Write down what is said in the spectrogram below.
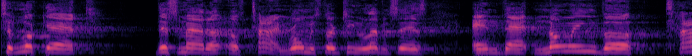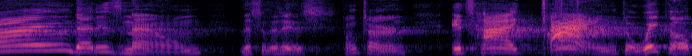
to look at this matter of time, Romans 13, 11 says, and that knowing the time that is now, listen to this, don't turn, it's high time to wake up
